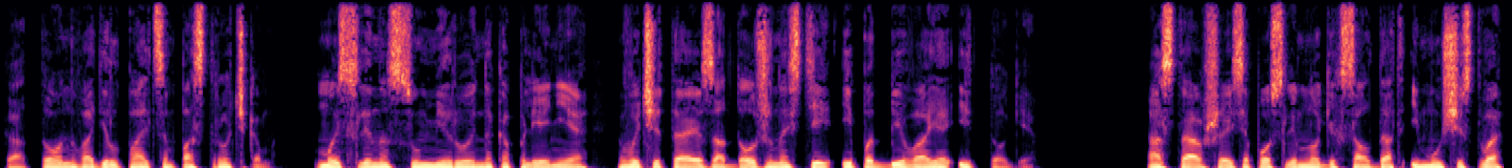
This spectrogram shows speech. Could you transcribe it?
Катон водил пальцем по строчкам, мысленно суммируя накопления, вычитая задолженности и подбивая итоги. Оставшееся после многих солдат имущество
